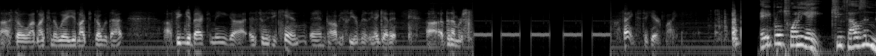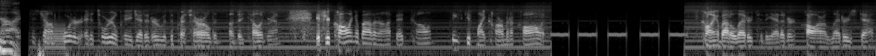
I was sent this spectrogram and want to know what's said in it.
uh, so I'd like to know where you'd like to go with that. Uh, if you can get back to me uh, as soon as you can, and obviously you're busy, I get it. Uh, the number's. Thanks. Take care. Bye. April 28, 2009. This is John Porter, editorial page editor with the Press Herald and Sunday Telegram. If you're calling about an op-ed column, please give Mike Harmon a call. If you're calling about a letter to the editor, call our letters desk.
